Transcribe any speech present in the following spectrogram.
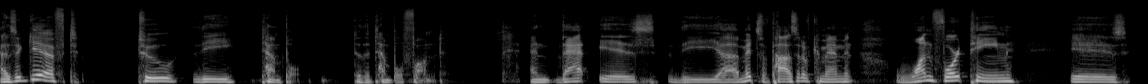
as a gift to the temple, to the temple fund. And that is the uh, mitzvah, positive commandment 114 is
